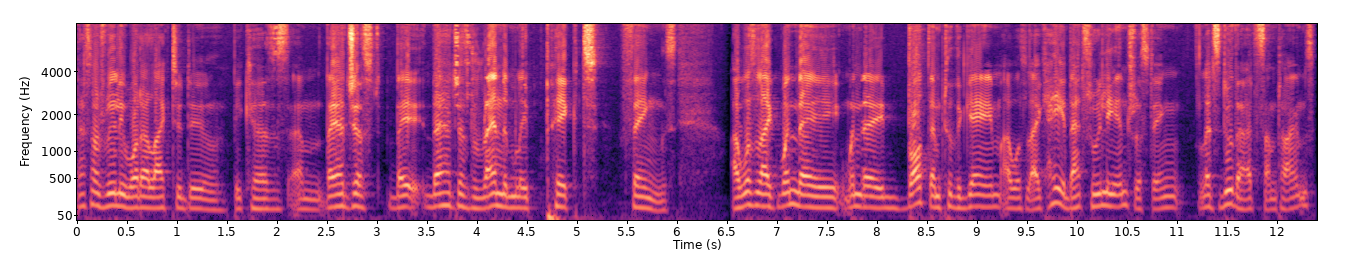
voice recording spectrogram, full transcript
that's not really what I like to do because um, they are just they they are just randomly picked things. I was like when they when they brought them to the game, I was like, hey, that's really interesting. Let's do that sometimes.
